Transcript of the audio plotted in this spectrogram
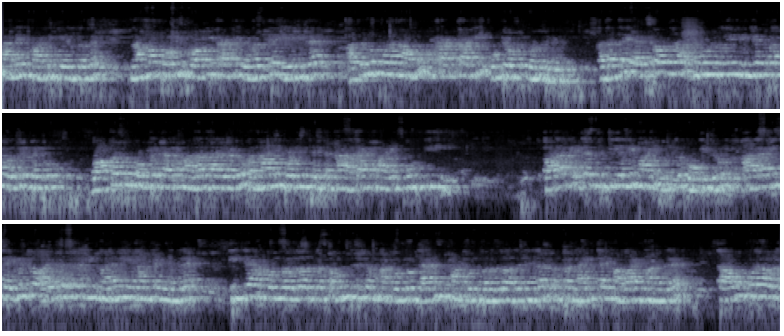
ಮ್ಯಾನೇಜ್ ಮಾಡಲಿಕ್ಕೆ ಇರ್ತದೆ. ನಮ್ಮ ಪೊಲೀಸ್ ವಾಕಿ ಟಾಕಿ ವ್ಯವಸ್ಥೆ ಏನಿದೆ, ಅದನ್ನು ಕೂಡ ನಾವು ಕರೆಕ್ಟ್ ಆಗಿ ಉಪಯೋಗಿಸ್ಕೊಳ್ತೀವಿ. ಅದಂದ್ರೆ ಎರಡ್ ಸಾವಿರದ ಹದಿಮೂರರಲ್ಲಿ ನಿಮಗೆ ಕೂಡ ಗೊತ್ತಿರಬೇಕು. ವಾಪಸ್ಸು ಹೋಗ್ಬೇಕಾದ್ರೆ ಸ್ಟೇಷನ್ ಅಟ್ಯಾಕ್ ಮಾಡಿ ಪೂರ್ತಿ ಬಹಳ ಕೆಟ್ಟ ಸ್ಥಿತಿಯಲ್ಲಿ ಮಾಡಿ ಬಿಟ್ಟು ಹೋಗಿದ್ರು. ಹಾಗಾಗಿ ದಯವಿಟ್ಟು ಆಯೋಜಕರಲ್ಲಿ ಮನವಿ ಏನಂತ ಹೇಳಿದ್ರೆ ಡಿಜೆ ಹಾಕೊಂಡು ಬರೋದು ಅಥವಾ ಸೌಂಡ್ ಸಿಸ್ಟಮ್ ಹಾಕೊಂಡು ಡ್ಯಾನ್ಸ್ ಮಾಡ್ಕೊಂಡು ಬರೋದು, ಅದನ್ನೆಲ್ಲ ಸ್ವಲ್ಪ ನೈಟ್ ಟೈಮ್ ಅವಾಯ್ಡ್ ಮಾಡಿದ್ರೆ ತಾವು ಕೂಡ ಅವ್ರ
